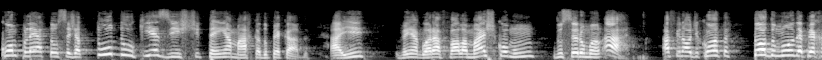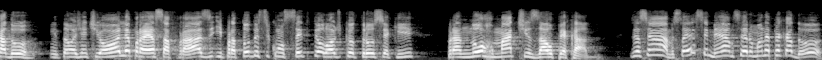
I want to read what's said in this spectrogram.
completa, ou seja, tudo o que existe tem a marca do pecado. Aí vem agora a fala mais comum do ser humano: ah, afinal de contas, todo mundo é pecador. Então a gente olha para essa frase e para todo esse conceito teológico que eu trouxe aqui para normatizar o pecado. Diz assim, ah, mas isso aí é assim mesmo, o ser humano é pecador.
